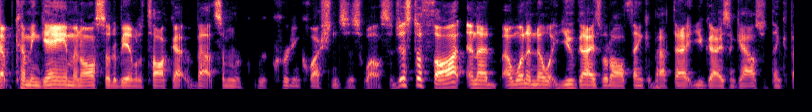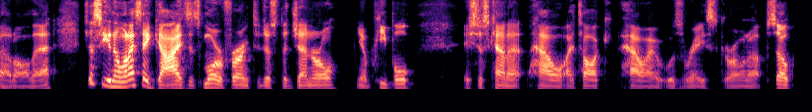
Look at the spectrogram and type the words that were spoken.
upcoming game and also to be able to talk about some recruiting questions as well. So just a thought, and I, I want to know what you guys would all think about that. You guys and gals would think about all that. Just so you know, when I say guys, it's more referring to just the general, you know, people. It's just kind of how I talk, how I was raised growing up. So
